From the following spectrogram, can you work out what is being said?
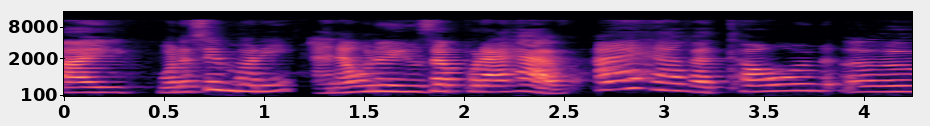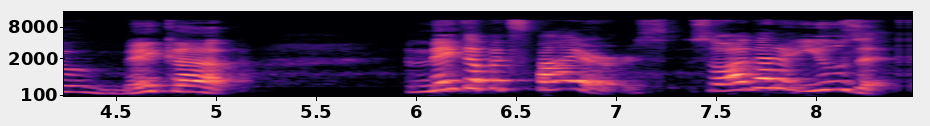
I want to save money and I want to use up what I have. I have a ton of makeup. Makeup expires, so I gotta use it.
